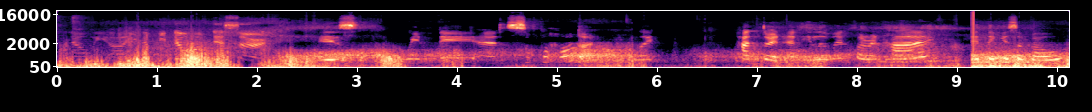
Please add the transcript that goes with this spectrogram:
Now we are in the middle of desert. It's windy and super hot, like 111 Fahrenheit. I think it's about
